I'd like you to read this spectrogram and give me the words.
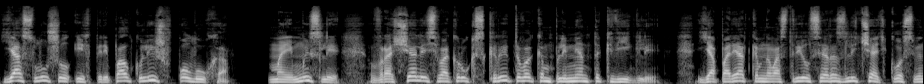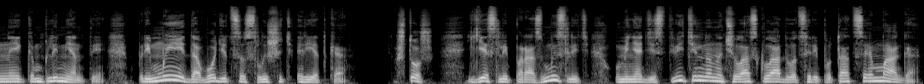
Я слушал их перепалку лишь в полуха. Мои мысли вращались вокруг скрытого комплимента Квигли. Я порядком навострился различать косвенные комплименты. Прямые доводится слышать редко. Что ж, если поразмыслить, у меня действительно начала складываться репутация мага.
